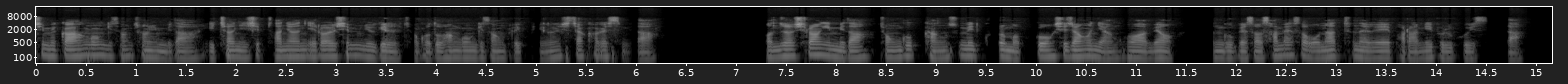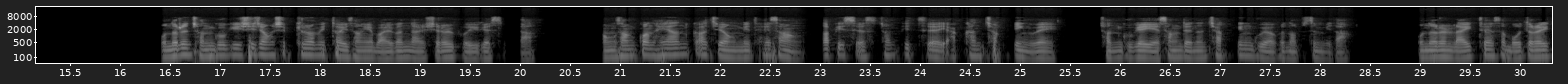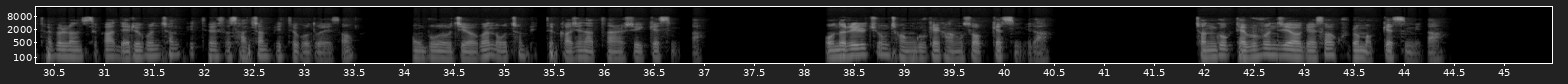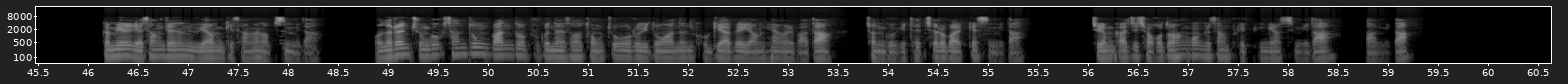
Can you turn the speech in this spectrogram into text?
안녕하십니까 항공기상청입니다. 2024년 1월 16일 적어도 항공기상 브리핑을 시작하겠습니다. 먼저 실황입니다. 전국 강수 및 구름 없고 시정은 양호하며 전국에서 3에서 5나트 내외의 바람이 불고 있습니다. 오늘은 전국이 시정 10km 이상의 맑은 날씨를 보이겠습니다. 정상권 해안가 지역 및 해상, 서피스에서 1000피트의 약한 착빙 외 전국에 예상되는 착빙 구역은 없습니다. 오늘은 라이트에서 모더레이트 터뷸런스가 내륙은 1000피트에서 4000피트 고도에서 동부 지역은 5000피트까지 나타날 수 있겠습니다. 오늘 일중 전국에 강수 없겠습니다. 전국 대부분 지역에서 구름 없겠습니다. 금일 예상되는 위험 기상은 없습니다. 오늘은 중국 산둥반도 부근에서 동쪽으로 이동하는 고기압의 영향을 받아 전국이 대체로 맑겠습니다. 지금까지 적어도 항공기상 브리핑이었습니다. 감사합니다.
